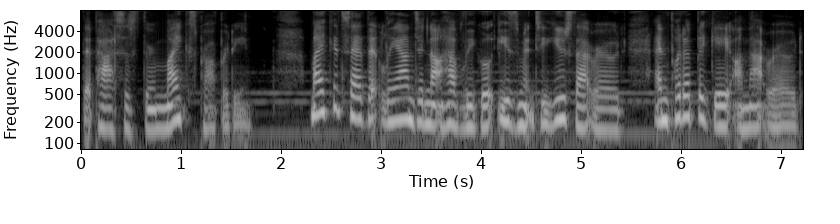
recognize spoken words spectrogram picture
that passes through Mike's property. Mike had said that Leon did not have legal easement to use that road and put up a gate on that road.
